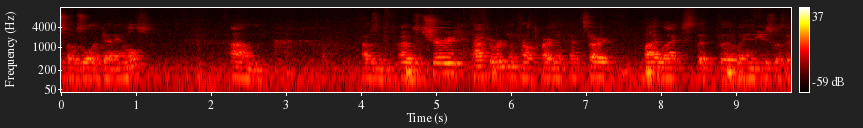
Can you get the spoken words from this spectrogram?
disposal of dead animals. Um, I was, I was assured after working with the health department at the start by Lex that the land use was the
